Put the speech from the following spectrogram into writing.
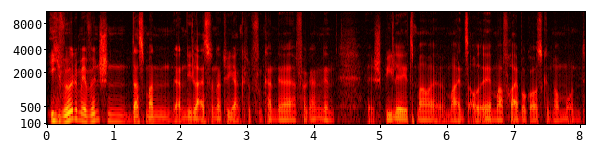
Ich würde mir wünschen, dass man an die Leistung natürlich anknüpfen kann der vergangenen äh, Spiele, jetzt mal Mainz, äh, mal Freiburg ausgenommen und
